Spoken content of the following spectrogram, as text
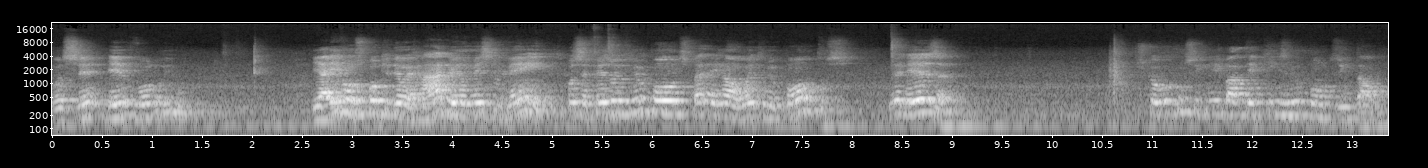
Você evoluiu. E aí vamos supor que deu errado e no mês que vem você fez 8 mil pontos. Espera aí, não, 8 mil pontos? Beleza. Acho que eu vou conseguir bater 15 mil pontos então.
